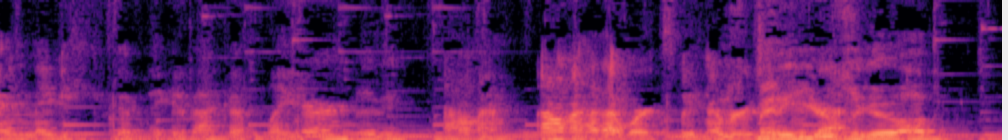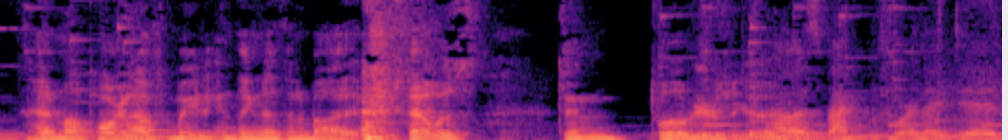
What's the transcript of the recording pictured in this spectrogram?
and maybe he could go pick it back up later. Maybe. I don't know. I don't know how that works. We've never. Many years that. ago, I had my pocket knife with me. Didn't think nothing about it. that was 10, 12 years ago. That was back before they did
